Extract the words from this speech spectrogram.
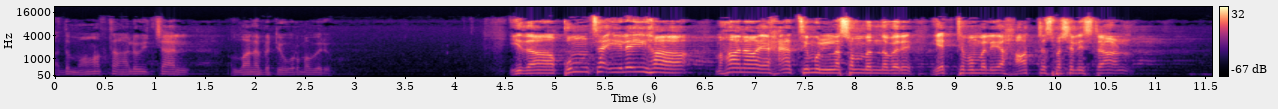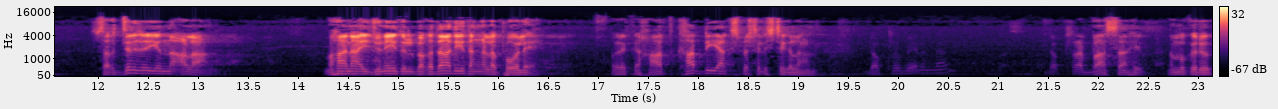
അത് മാത്രം ആലോചിച്ചാൽ അള്ളഹാനെ പറ്റി ഓർമ്മ വരും. ഇതാ കുംസ ഇലൈഹ. മഹാനായ ഹാത്തിമുൽ നസം എന്നവര് ഏറ്റവും വലിയ ഹാർട്ട് സ്പെഷ്യലിസ്റ്റാണ്. ആണ് സർജറി ചെയ്യുന്ന ആളാണ്. മഹാനായി ജുനൈദുൽ ബഗ്ദാദി തങ്ങളെ പോലെ അവരൊക്കെ ഹാർട്ട് കാർഡിയാക് സ്പെഷ്യലിസ്റ്റുകളാണ്. ഡോക്ടർ പേരെന്താണ്? ഡോക്ടർ അബ്ബാസ് സാഹിബ്. നമുക്കൊരു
